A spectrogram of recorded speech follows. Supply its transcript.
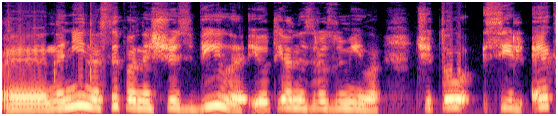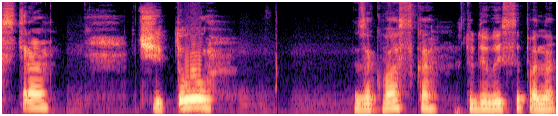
Е, на ній насипане щось біле, і от я не зрозуміла, чи то сіль екстра, чи то закваска туди висипана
